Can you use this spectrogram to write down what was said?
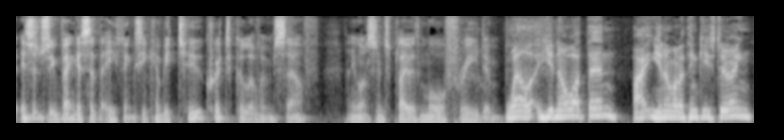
it's interesting. Wenger said that he thinks he can be too critical of himself, and he wants him to play with more freedom. Well, you know what? Then I, you know what I think he's doing.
